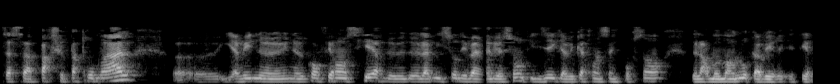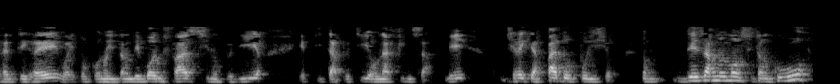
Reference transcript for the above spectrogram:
Ça, ça marche pas trop mal. Euh, il y avait une, une conférencière de, de, la mission d'évaluation qui disait qu'il y avait 85% de l'armement lourd qui avait été réintégré. Donc on est dans des bonnes phases, si l'on peut dire, et petit à petit on affine ça. Mais je dirais qu'il n'y a pas d'opposition. Donc désarmement c'est en cours,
